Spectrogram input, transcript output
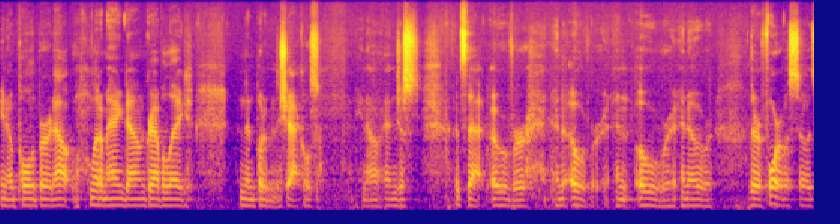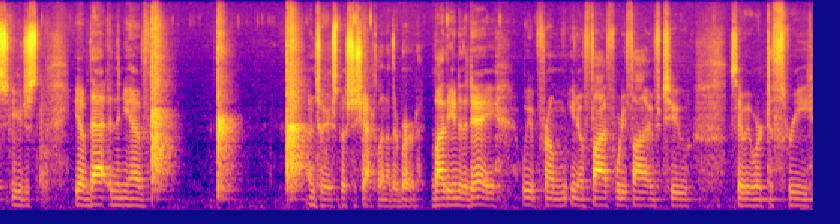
you know, pull the bird out, let them hang down, grab a leg, and then put them in the shackles. You know, and just it's that over and over and over and over. There are four of us, so it's you just you have that, and then you have until you're supposed to shackle another bird. By the end of the day, we from you know 5:45 to say we work to three,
